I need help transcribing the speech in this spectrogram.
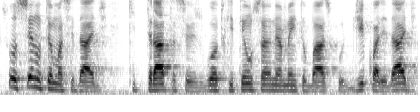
Se você não tem uma cidade que trata seu esgoto, que tem um saneamento básico de qualidade,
